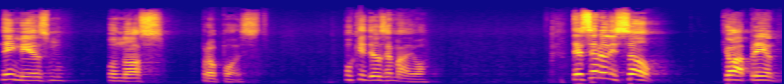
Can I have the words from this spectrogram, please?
Nem mesmo o nosso propósito porque Deus é maior. Terceira lição que eu aprendo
